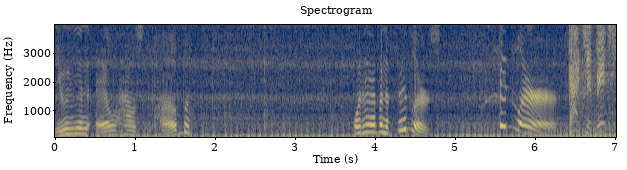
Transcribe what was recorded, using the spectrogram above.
Union Alehouse Pub? What happened to Fiddlers? Fiddler! Gotcha, bitch!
